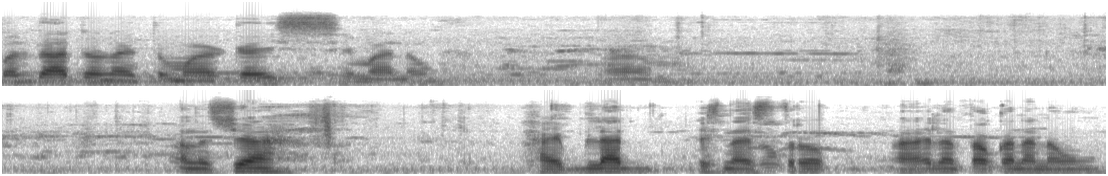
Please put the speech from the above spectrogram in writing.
Baldado na ito mga guys, si Manong. Um, ano siya? High blood is na stroke. Ah, ilang taon ka na nung?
